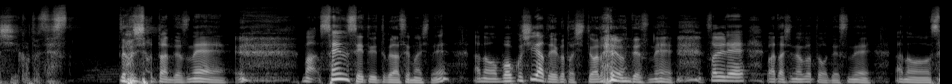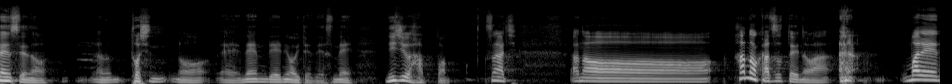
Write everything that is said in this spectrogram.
しいことですっておっしゃったんですね。まあ、先生と言ってくださいましてね。あの牧師やということを知っておられるんですね。それで私のことをですねあの先生の年の年齢においてですね28本。すなわち、あの、歯の数というのは 生まれ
